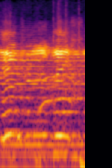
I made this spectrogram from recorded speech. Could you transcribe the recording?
Andrew.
